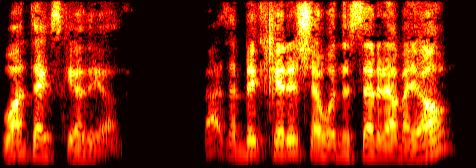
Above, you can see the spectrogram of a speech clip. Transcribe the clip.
One takes care of the other. That's a big chiddush. I wouldn't have said it on my own.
